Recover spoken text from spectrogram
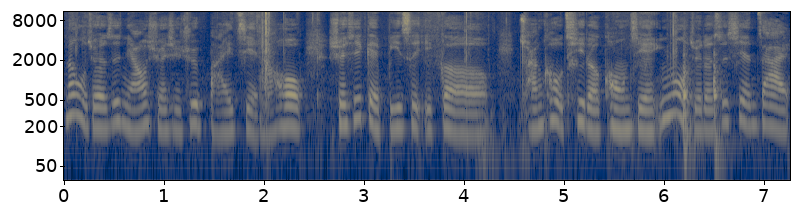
那我觉得是你要学习去排解，然后学习给彼此一个喘口气的空间，因为我觉得是现在。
